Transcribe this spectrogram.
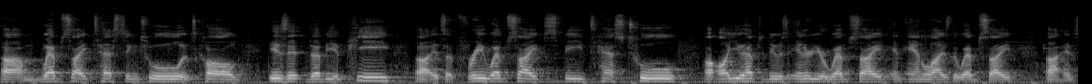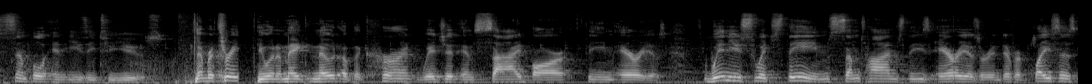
um, website testing tool. It's called IsItWP uh, it's a free website speed test tool. Uh, all you have to do is enter your website and analyze the website. Uh, it's simple and easy to use. Number three you want to make note of the current widget and sidebar theme areas. When you switch themes sometimes these areas are in different places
